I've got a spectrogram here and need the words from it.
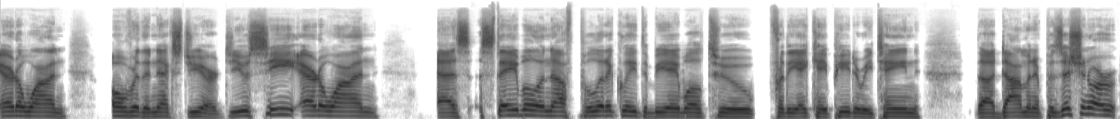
Erdogan over the next year? Do you see Erdogan as stable enough politically to be able to for the AKP to retain the dominant position or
